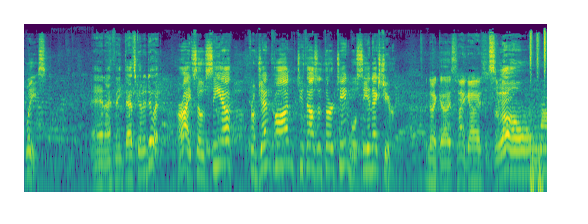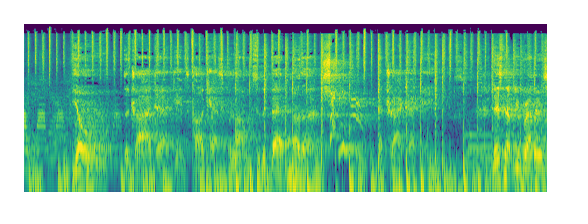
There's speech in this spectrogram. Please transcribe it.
please. And I think that's going to do it. All right. So see ya from Gen Con 2013. We'll see you next year. Good night, guys. Good night, guys. So long. Yo, the Tri-Tac Games podcast belongs to the bad mother. Shut you down. The Tri-Tac Games. Listen up, you brothers.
